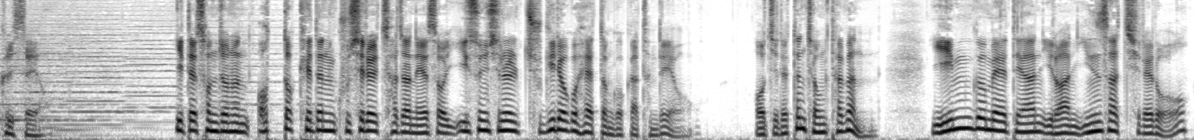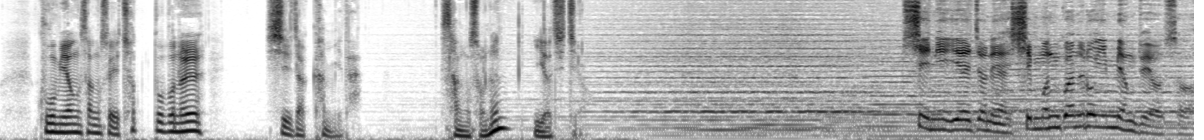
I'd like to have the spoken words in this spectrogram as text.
글쎄요. 이때 선조는 어떻게든 구실을 찾아내서 이순신을 죽이려고 했던 것 같은데요. 어찌됐든 정탁은 임금에 대한 이러한 인사치레로 구명상소의 첫 부분을 시작합니다. 상소는 이어지죠. 신이 예전에 신문관으로 임명되어서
